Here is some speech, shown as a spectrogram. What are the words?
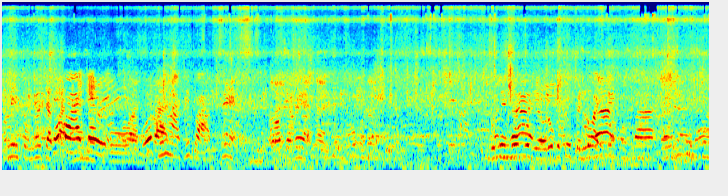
อันนี้ตรงก็จะผัดปัดให้ให้เม็เจ้าดรวมโอ้ถึงห้าสิบบาทแน่เราจะแม่ดู เป็นผู้เดียวเราก็ต้องเป็นร้อยผมว่าเออ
